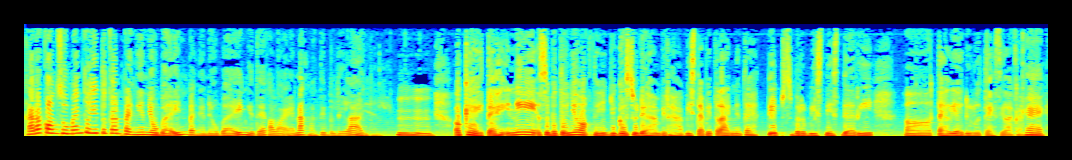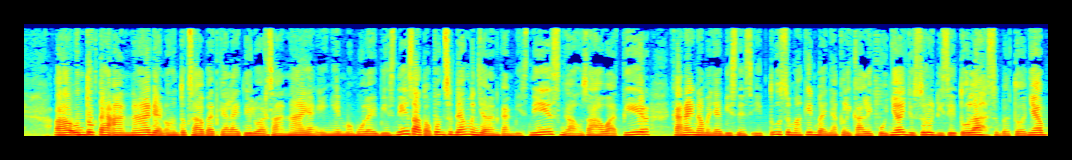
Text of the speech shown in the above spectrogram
Karena konsumen tuh itu kan pengen nyobain, pengen nyobain gitu ya. Kalau enak nanti beli lagi. Mhm. Oke, Teh ini sebetulnya waktunya juga sudah hampir habis, tapi terakhirnya Teh tips berbisnis dari eh, Teh Lia dulu Teh silakan. Oke, eh, untuk Teh Ana dan untuk sahabat Kelight di luar sana yang ingin memulai bisnis ataupun sedang menjalankan bisnis, nggak usah khawatir karena yang namanya bisnis itu semakin banyak lika-likunya, justru di situlah sebetulnya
